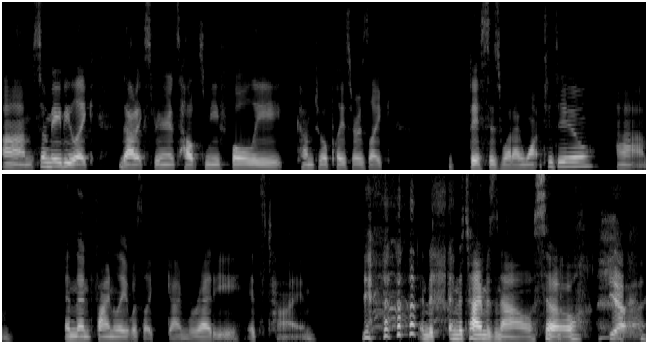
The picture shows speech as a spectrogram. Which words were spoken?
um so maybe like that experience helped me fully come to a place where it's like this is what I want to do um and then finally it was like I'm ready it's time yeah. and the and the time is now so yeah.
